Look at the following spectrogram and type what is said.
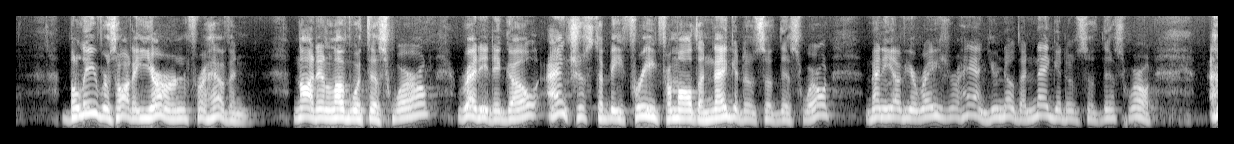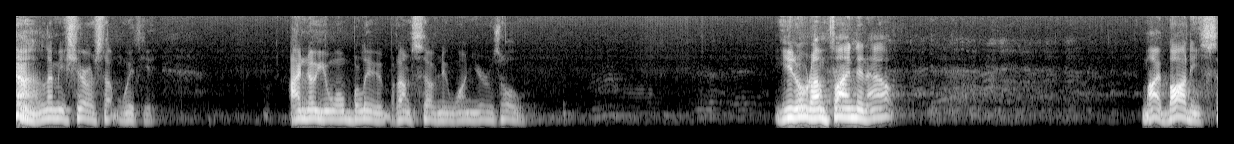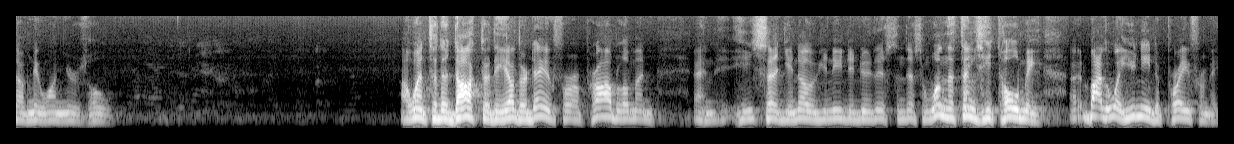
Believers ought to yearn for heaven, not in love with this world, ready to go, anxious to be freed from all the negatives of this world. Many of you raise your hand. You know the negatives of this world. Let me share something with you. I know you won't believe it, but I'm 71 years old. You know what I'm finding out? My body's 71 years old. I went to the doctor the other day for a problem, and, and he said, You know, you need to do this and this. And one of the things he told me, uh, by the way, you need to pray for me.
